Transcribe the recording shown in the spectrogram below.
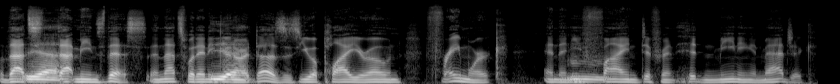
that's that means this." And that's what any good art does is you apply your own framework and then you Mm. find different hidden meaning and magic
